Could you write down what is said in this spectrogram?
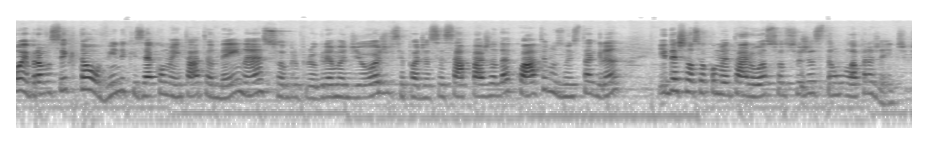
Bom, e para você que está ouvindo e quiser comentar também, né, sobre o programa de hoje, você pode acessar a página da Quaternos no Instagram e deixar o seu comentário ou a sua sugestão lá pra gente.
